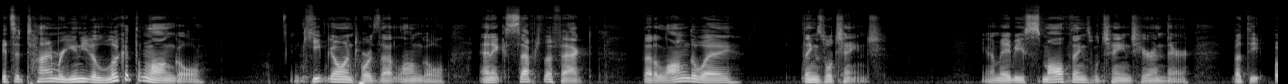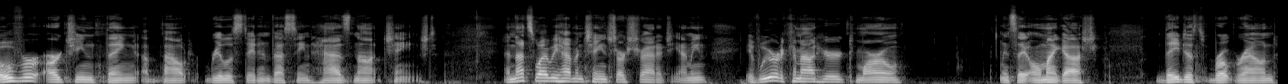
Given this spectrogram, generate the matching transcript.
it's a time where you need to look at the long goal and keep going towards that long goal and accept the fact that along the way, things will change. You know, maybe small things will change here and there, but the overarching thing about real estate investing has not changed. And that's why we haven't changed our strategy. I mean, if we were to come out here tomorrow and say, oh my gosh, they just broke ground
